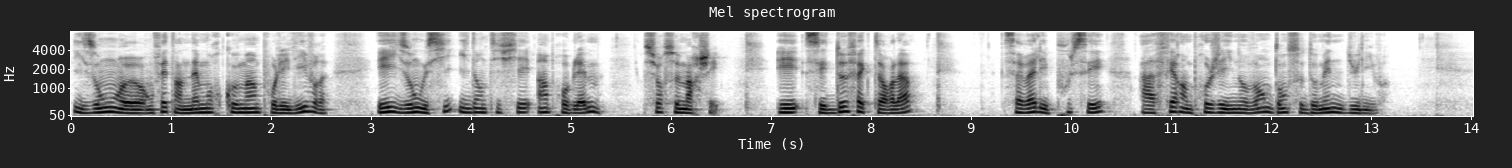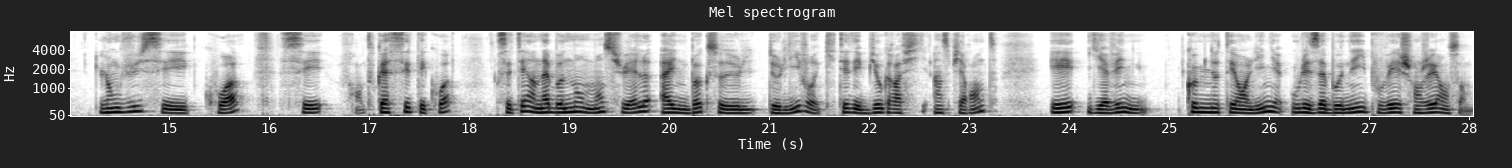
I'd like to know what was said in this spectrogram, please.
ils ont euh, en fait un amour commun pour les livres et ils ont aussi identifié un problème sur ce marché. Et ces deux facteurs-là, ça va les pousser à faire un projet innovant dans ce domaine du livre. Longue Vue, c'est quoi? C'est, en tout cas, c'était quoi? C'était un abonnement mensuel à une box de, livres qui étaient des biographies inspirantes et il y avait une communauté en ligne où les abonnés y pouvaient échanger ensemble.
